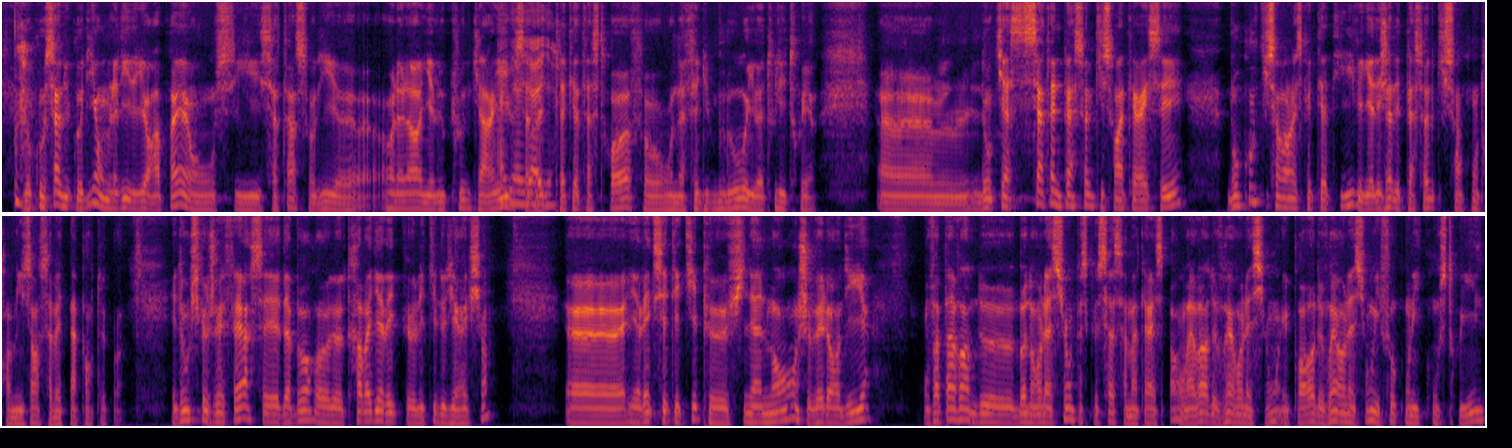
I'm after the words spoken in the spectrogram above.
Donc au sein du CODI, on me l'a dit d'ailleurs après, on, si certains se sont dit euh, oh là là, il y a le clown qui arrive, ça va être la catastrophe, on a fait du boulot, il va tout détruire. Euh, donc il y a certaines personnes qui sont intéressées, beaucoup qui sont dans l'expectative, et il y a déjà des personnes qui sont contre en disant ça va être n'importe quoi. Et donc ce que je vais faire, c'est d'abord travailler avec l'équipe de direction. Euh, et avec cette équipe, euh, finalement, je vais leur dire, on va pas avoir de bonnes relations parce que ça, ça m'intéresse pas. On va avoir de vraies relations. Et pour avoir de vraies relations, il faut qu'on les construise.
